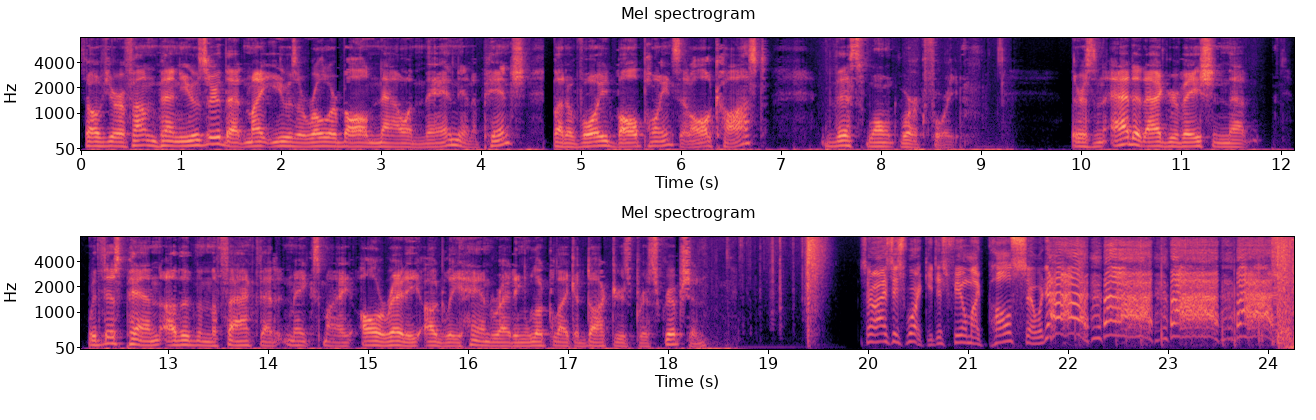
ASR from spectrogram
So if you're a fountain pen user that might use a rollerball now and then in a pinch, but avoid ballpoints at all cost, this won't work for you. There's an added aggravation that with this pen, other than the fact that it makes my already ugly handwriting look like a doctor's prescription, So how's this work? You just feel my pulse? So it... Ah! Ah! Ah!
